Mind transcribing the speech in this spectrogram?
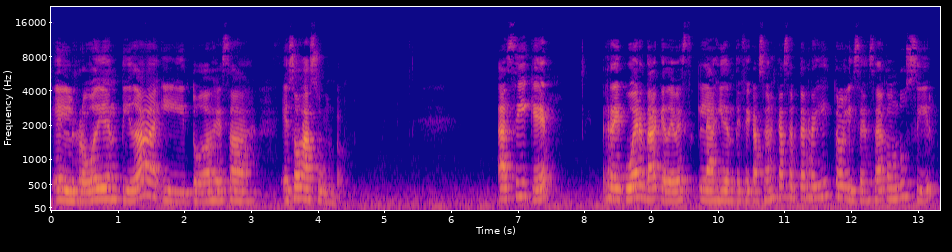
el robo de identidad y todos esos asuntos. Así que recuerda que debes las identificaciones que acepta el registro, licencia de conducir,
